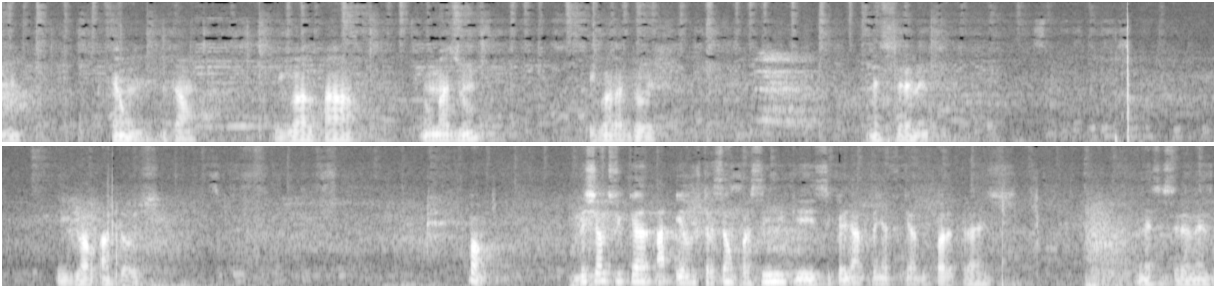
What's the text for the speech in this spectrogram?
hum, é 1. Então, igual a 1 mais 1 igual a 2. Necessariamente. igual a 2. Bom, deixando ficar a ilustração para si, que se calhar tenha ficado para trás, necessariamente.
